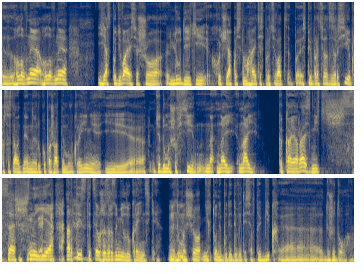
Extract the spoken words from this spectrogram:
е, головне, головне. Я сподіваюся, що люди, які хоч якось намагаються спрацювати співпрацювати з Росією, просто стануть не рукопожатними в Україні. І я думаю, що всі най, най какая разність, це ж не є артисти, це вже зрозуміли українські. Я думаю, що ніхто не буде дивитися в той бік дуже довго.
